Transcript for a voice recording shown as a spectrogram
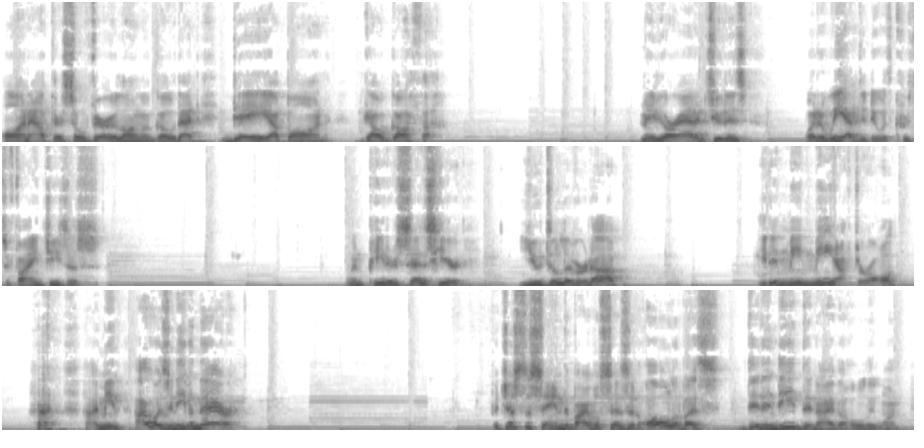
on out there so very long ago, that day up on Golgotha. Maybe our attitude is, what did we have to do with crucifying Jesus? When Peter says here, you delivered up, he didn't mean me after all. I mean, I wasn't even there. But just the same, the Bible says that all of us did indeed deny the Holy One.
